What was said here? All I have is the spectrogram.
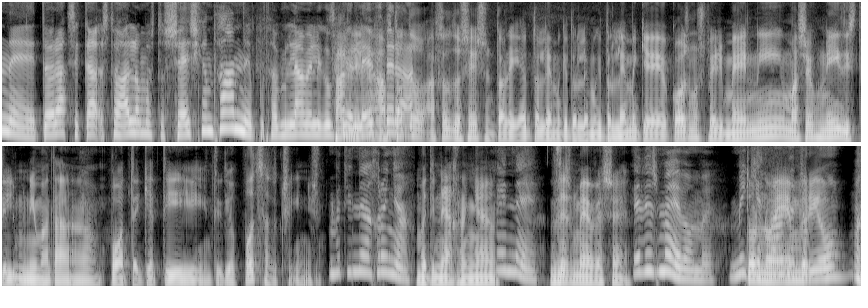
είναι. Τώρα σε, κα- στο άλλο μας το session θα είναι που θα μιλάμε λίγο Θα πιο είναι. ελεύθερα. Αυτό το, αυτό το session τώρα γιατί το λέμε και το λέμε και το λέμε και ο κόσμος περιμένει. Μας έχουν ήδη στείλει μηνύματα πότε και τι. τι πότε θα το ξεκινήσουμε. Με τη νέα χρονιά. Με τη νέα χρονιά. Ε, ναι. Δεσμεύεσαι. Ε, δεσμεύομαι. Μη το και θα είναι Νοέμβριο. Το...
